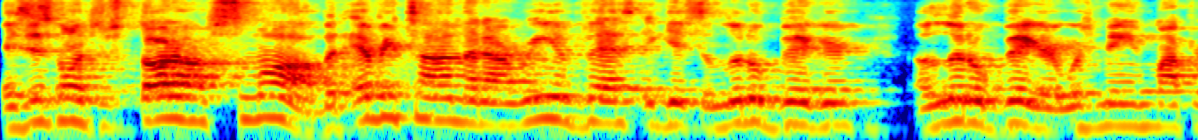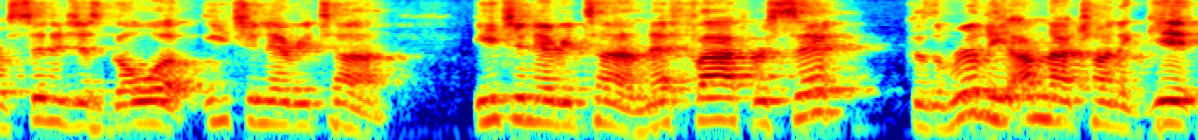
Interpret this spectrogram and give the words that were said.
Is it's just going to start off small, but every time that I reinvest, it gets a little bigger, a little bigger, which means my percentages go up each and every time, each and every time. That 5%, because really I'm not trying to get,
